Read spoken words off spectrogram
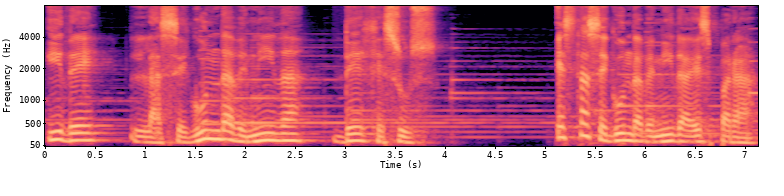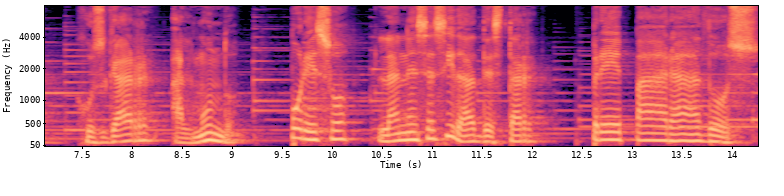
y de la segunda venida de Jesús. Esta segunda venida es para juzgar al mundo por eso, la necesidad de estar preparados.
